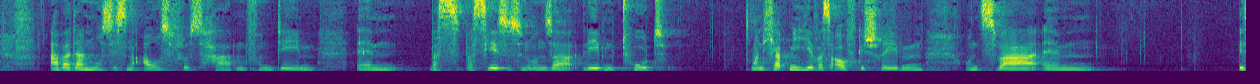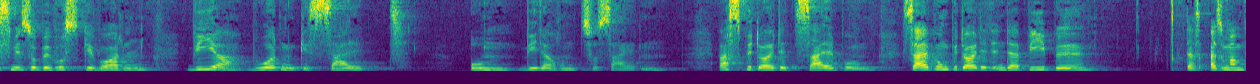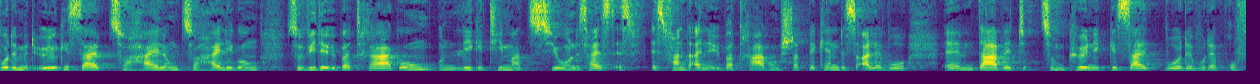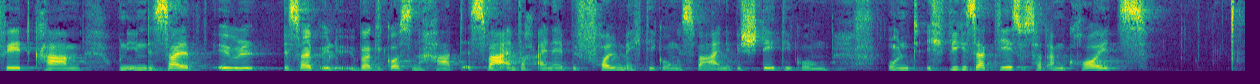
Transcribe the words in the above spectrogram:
Aber dann muss es einen Ausfluss haben von dem, ähm, was, was Jesus in unser Leben tut. Und ich habe mir hier was aufgeschrieben, und zwar ähm, ist mir so bewusst geworden, wir wurden gesalbt, um wiederum zu salben. Was bedeutet Salbung? Salbung bedeutet in der Bibel, dass, also man wurde mit Öl gesalbt zur Heilung, zur Heiligung sowie der Übertragung und Legitimation. Das heißt, es, es fand eine Übertragung statt. Wir kennen das alle, wo ähm, David zum König gesalbt wurde, wo der Prophet kam und ihm das Salböl das Salböl übergegossen hat. Es war einfach eine Bevollmächtigung, es war eine Bestätigung. Und ich, wie gesagt, Jesus hat am Kreuz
